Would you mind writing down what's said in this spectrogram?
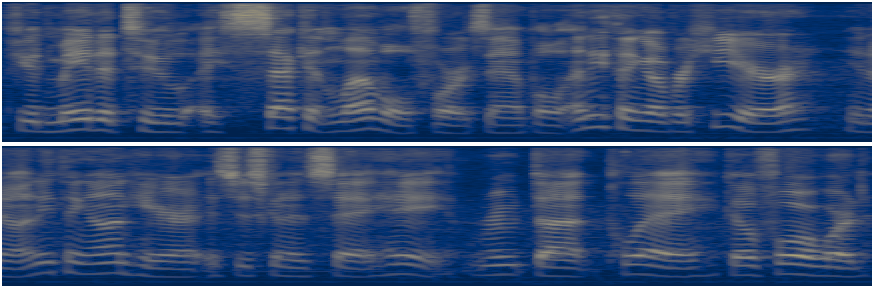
if you'd made it to a second level, for example, anything over here, you know, anything on here is just going to say, hey, root dot play, go forward,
